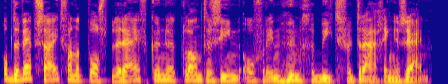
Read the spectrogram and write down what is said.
Op de website van het postbedrijf kunnen klanten zien of er in hun gebied vertragingen zijn.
